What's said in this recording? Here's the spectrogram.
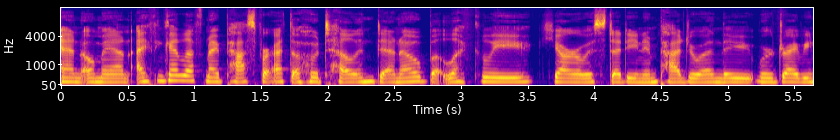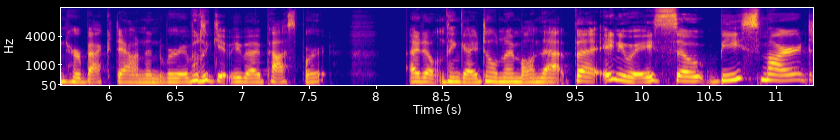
And oh man, I think I left my passport at the hotel in Deno, but luckily Chiara was studying in Padua and they were driving her back down and were able to get me my passport. I don't think I told my mom that. But anyways, so be smart.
